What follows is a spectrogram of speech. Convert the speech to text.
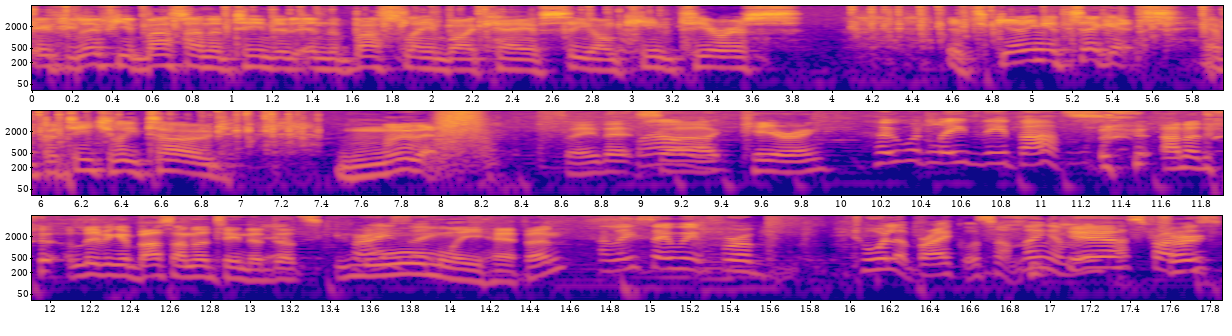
If you left your bus unattended in the bus lane by KFC on Kent Terrace, it's getting a ticket and potentially towed. Move it. See, that's Wow. uh, caring. Who would leave their bus? Un- leaving a bus unattended That's crazy. normally happen. At least they went for a toilet break or something. I mean, Yeah, bus drivers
